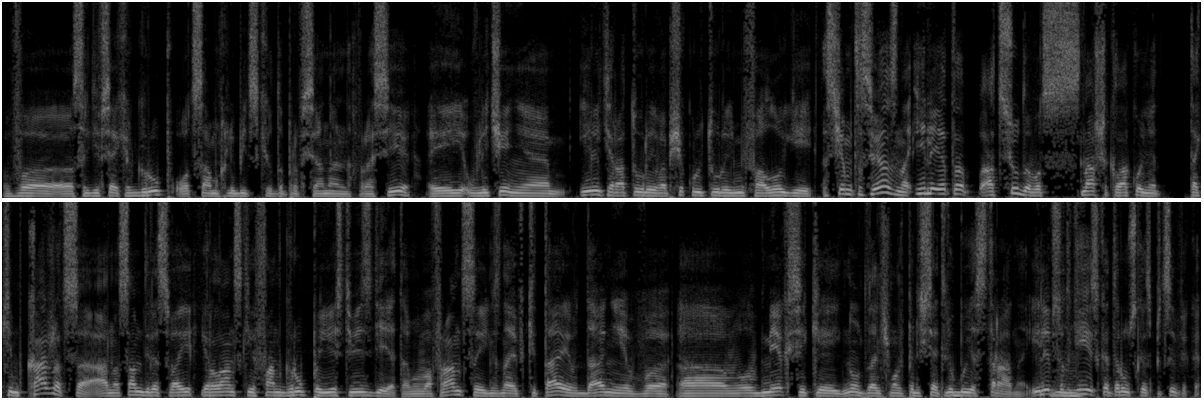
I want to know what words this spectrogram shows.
в, среди всяких групп, от самых любительских до профессиональных в России, и увлечение и литературой, и вообще культурой, и мифологией. С чем это связано? Или это отсюда, вот с нашей колокольни, таким кажется, а на самом деле свои ирландские фан-группы есть везде. Там и во Франции, не знаю, в Китае, в Дании, в, э, в Мексике, ну, дальше можно перечислять любые страны. Или все-таки mm-hmm. есть какая-то русская специфика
